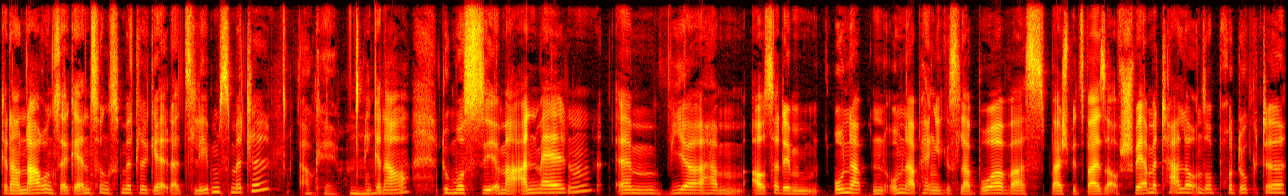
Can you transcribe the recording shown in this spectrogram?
Genau, Nahrungsergänzungsmittel gelten als Lebensmittel. Okay. Mhm. Genau. Du musst sie immer anmelden. Ähm, wir haben außerdem unab ein unabhängiges Labor, was beispielsweise auf Schwermetalle unsere Produkte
